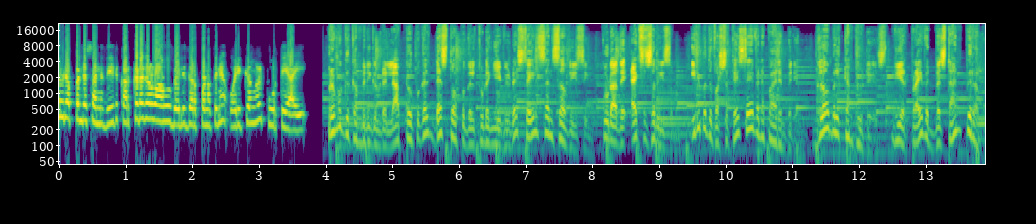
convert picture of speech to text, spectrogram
പാഴൂരപ്പന്റെ സന്നിധിയിൽ കർക്കിടകവാവ് ബലിതർപ്പണത്തിന് ഒരുക്കങ്ങൾ പൂർത്തിയായി. പ്രമുഖ കമ്പനികളുടെ ലാപ്ടോപ്പുകൾ ഡെസ്ക്ടോപ്പുകൾ തുടങ്ങിയവയുടെ സെയിൽസ് ആൻഡ് സർവീസിംഗ് കൂടാതെ ആക്സസറീസും ഇരുപത് വർഷത്തെ സേവന പാരമ്പര്യം global computers near private bus stand Piravom.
